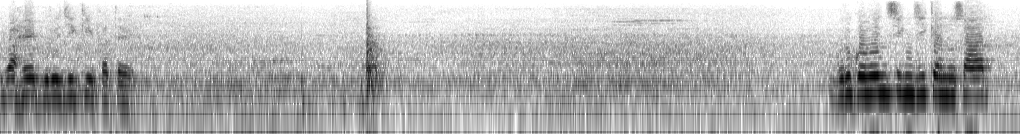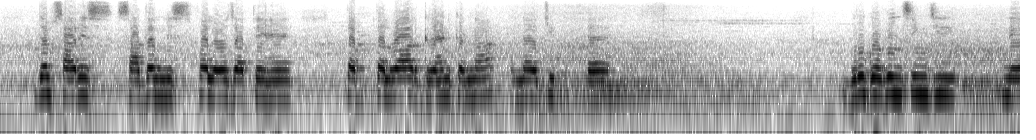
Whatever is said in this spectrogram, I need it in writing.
वाहे गुरु जी की फतेह। गुरु गोविंद सिंह जी के अनुसार जब सारे साधन निष्फल हो जाते हैं, तब तलवार ग्रहण करना अनुचित है। गुरु गोविंद सिंह जी ने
